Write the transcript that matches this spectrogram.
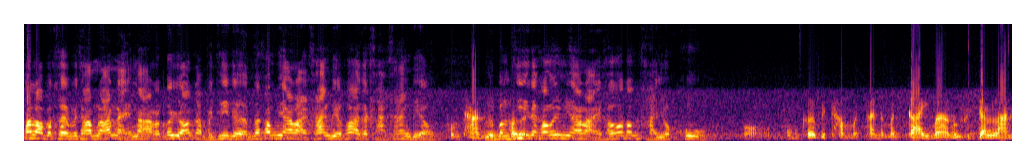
ถ้าเราไปเคยไปทำร้านไหนมาเราก็ย้อนกลับไปที่เดิมถ้าเขามีอะไหล่ข้างเดียวเขาอาจจะขายข้างเดียวผมถามหรือบางที่ถ้าเขาไม่มีอะไหล่เขาก็ต้องขายยกคู่อ๋อผมเคยไปทำมันอันนั้นมันไกลมากรู้สึกจะรัน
